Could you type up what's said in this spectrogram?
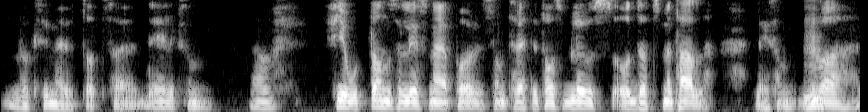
vuxit mig utåt. Så det är liksom... Jag var 14 så lyssnade jag på liksom 30-tals blues och dödsmetall. Liksom. Det Mm. var,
